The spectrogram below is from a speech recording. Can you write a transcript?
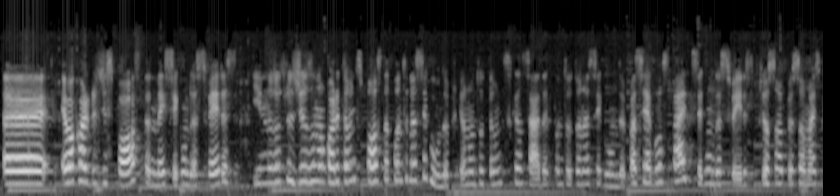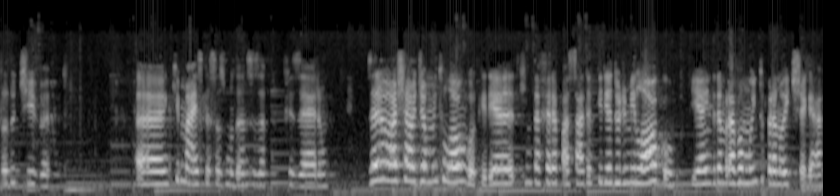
Uh, eu acordo disposta nas segundas-feiras e nos outros dias eu não acordo tão disposta quanto na segunda, porque eu não tô tão descansada quanto eu tô na segunda. Eu passei a gostar de segundas-feiras porque eu sou uma pessoa mais produtiva. Uh, que mais que essas mudanças fizeram? Fizeram eu achar o dia muito longo. Eu queria, quinta-feira passada, eu queria dormir logo e ainda demorava muito pra noite chegar.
